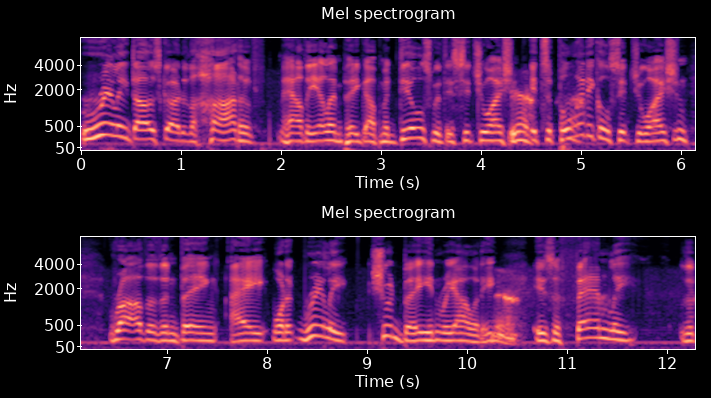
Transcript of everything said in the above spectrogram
really does go to the heart of how the LNP government deals with this situation. Yeah, It's a political situation rather than being a what it really should be in reality Yeah. is a family that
